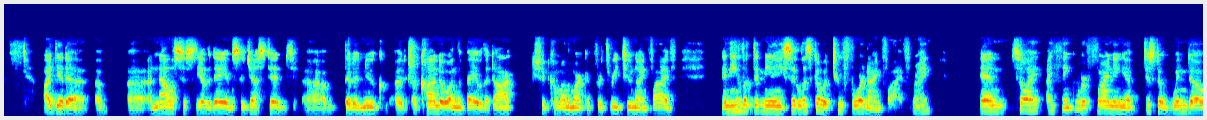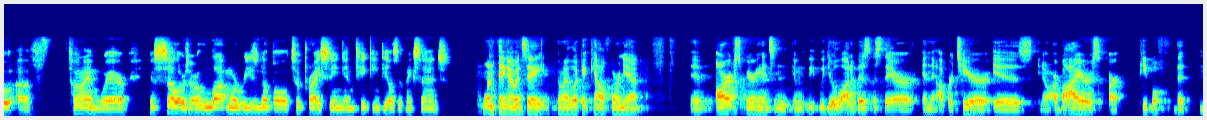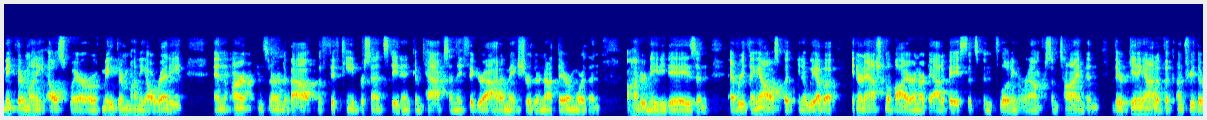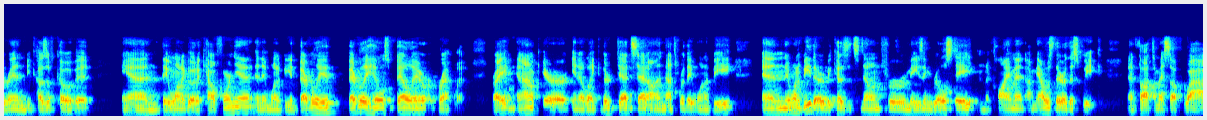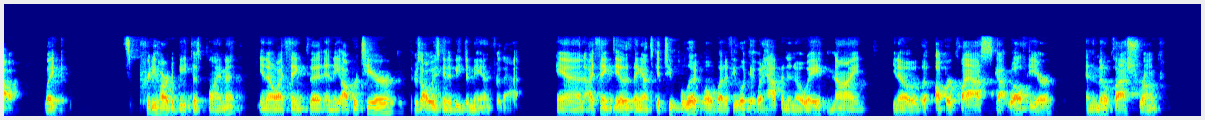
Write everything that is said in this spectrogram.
I did a, a uh, analysis the other day and suggested uh, that a new a, a, condo on the bay with a dock should come on the market for three two nine five, and he looked at me and he said, "Let's go at two four nine five, right?" And so I, I think we're finding a just a window of time where you know, sellers are a lot more reasonable to pricing and taking deals that make sense. One thing I would say when I look at California, our experience, and, and we, we, do a lot of business there in the upper tier, is you know our buyers are people that make their money elsewhere or have made their money already and aren't concerned about the 15% state income tax and they figure out how to make sure they're not there more than 180 days and everything else but you know we have a international buyer in our database that's been floating around for some time and they're getting out of the country they're in because of covid and they want to go to California and they want to be in Beverly, Beverly Hills, Bel Air, or Brentwood, right? Mm-hmm. And I don't care, you know, like they're dead set on that's where they want to be. And they want to be there because it's known for amazing real estate and the climate. I mean, I was there this week and I thought to myself, wow, like it's pretty hard to beat this climate. You know, I think that in the upper tier, there's always going to be demand for that. And I think the other thing, not to get too political, but if you look at what happened in 08 and 9, you know, the upper class got wealthier and the middle class shrunk.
